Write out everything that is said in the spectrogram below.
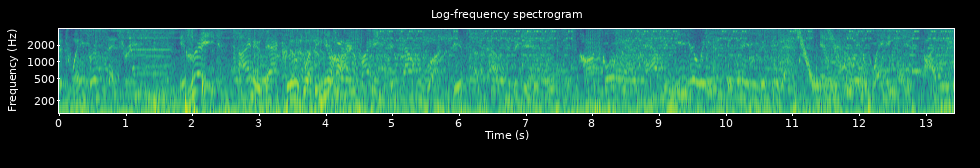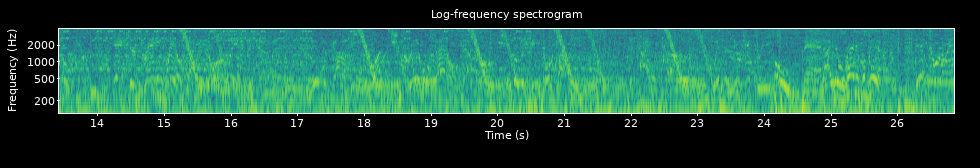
The 21st century. Great! I knew that groove was in your heart. Fighting 2001 is about to begin. Hardcore fans have been eagerly anticipating this event, and now the waiting is finally over. Check your training wheels out the door, ladies and gentlemen. This is gonna be one incredible battle that will system. Keep rocking, with a new history. Oh man, are you ready for this? This tournament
